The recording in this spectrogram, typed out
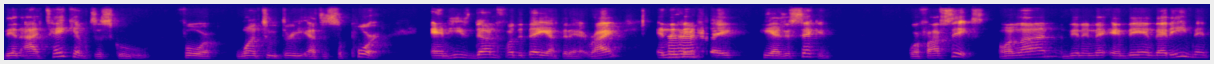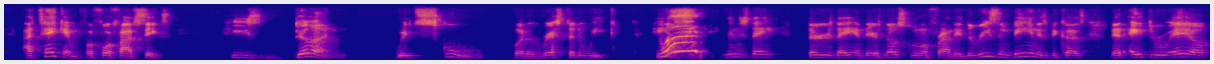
Then I take him to school for one, two, three as a support. And he's done for the day after that, right? And the uh-huh. next day, he has a second, four, five, six online. And then, the, and then that evening, I take him for four, five, six. He's done with school for the rest of the week. He's what? Wednesday, Thursday, and there's no school on Friday. The reason being is because that A through L,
